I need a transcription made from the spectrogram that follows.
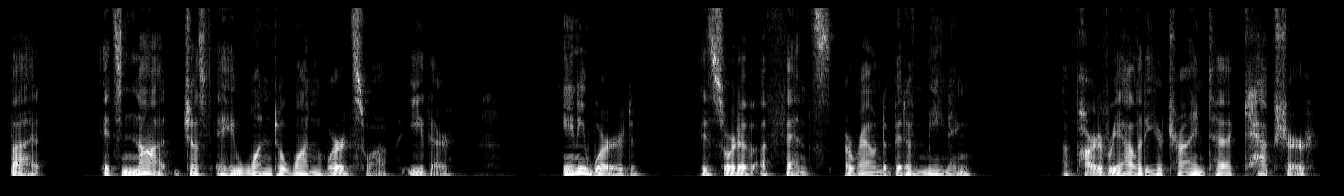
but it's not just a one to one word swap either. Any word is sort of a fence around a bit of meaning, a part of reality you're trying to capture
